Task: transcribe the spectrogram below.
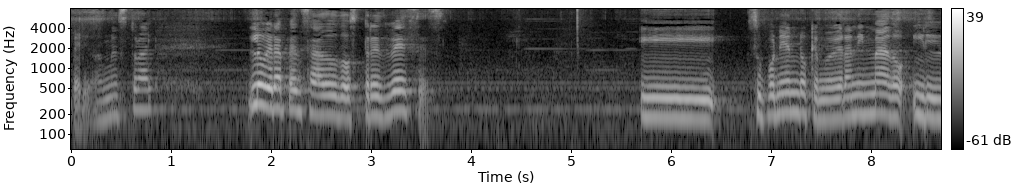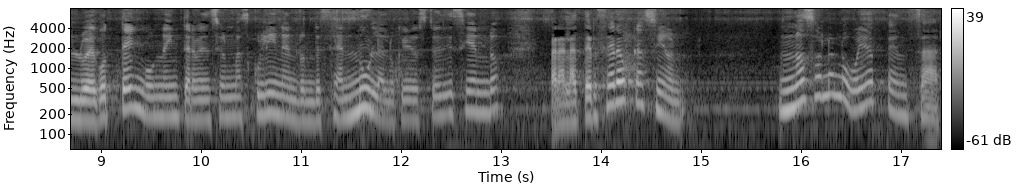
periodo menstrual, lo hubiera pensado dos, tres veces. Y suponiendo que me hubiera animado y luego tengo una intervención masculina en donde se anula lo que yo estoy diciendo, para la tercera ocasión, no solo lo voy a pensar,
